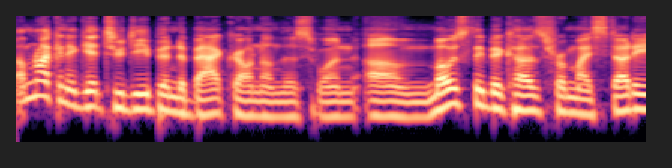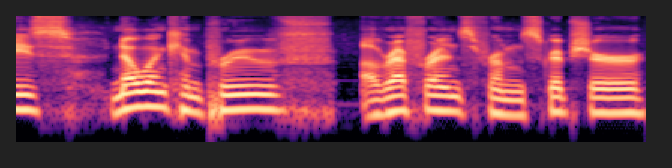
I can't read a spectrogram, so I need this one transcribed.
I'm not going to get too deep into background on this one, um, mostly because from my studies, no one can prove a reference from scripture,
